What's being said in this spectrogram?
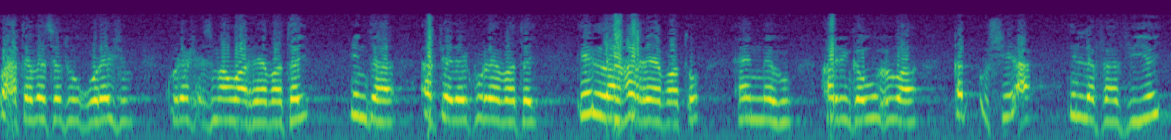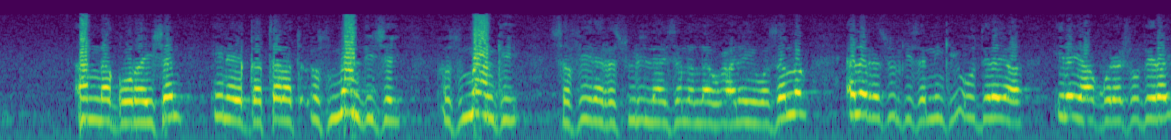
waxtabasadu qurayshun quraysh cismaan waa reebatay cindaha agteeday ku reebatay ilaa ha reebato annahu arrinka wuxuu ahaa qad ushiica in la ana qurayshan inay qatalat cusmaan dishay cusmaankii safiira rasuulillaahi sala allahu calayhi wasalam alla rasuulkiisa ninkii uu diray ah ilayhaa quraysh u diray.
